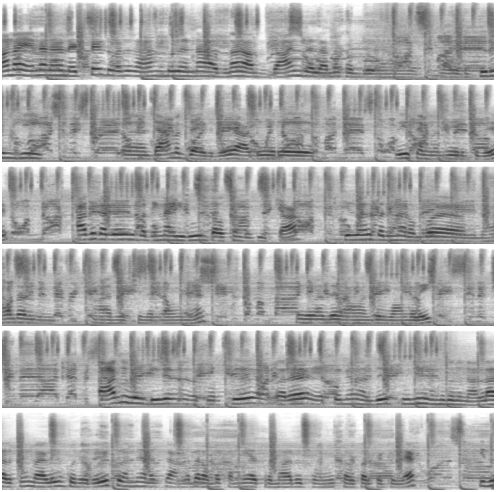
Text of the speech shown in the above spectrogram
ஆனால் என்னென்னா நெட் சைடு வந்து வாங்கும்போது என்ன ஆகுதுன்னா அந்த ஜாயின்ஸ் எல்லாமே கொஞ்சம் எனக்கு பிரிஞ்சு டேமேஜ் ஆகிடுது அது ஒரு ரீசன் வந்து இருக்குது. அதுக்கடுத்தது பார்த்தீங்கன்னா இதுவும் தௌசண்ட் ருபீஸ் தான். இது வந்து பார்த்தீங்கன்னா ரொம்ப மாடர்ன் இருந்துச்சு இந்த கவுனு இது வந்து நான் வந்து வாங்கலை. ஆலிவர் டிசைனரை பொறுத்து வர எப்பவுமே வந்து துணி வந்து கொஞ்சம் நல்லா இருக்கும். விலையும் கொஞ்சம் ரேட் வந்து எனக்கு அங்கே தான் ரொம்ப கம்மியாக இருக்கிற மாதிரி இருக்கும். சவுக்கார்பேட்டையில் இது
